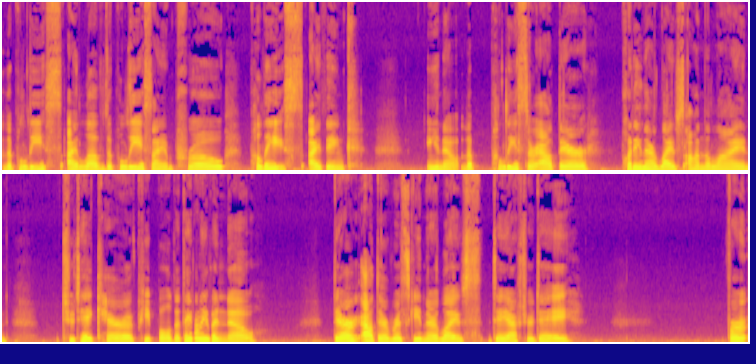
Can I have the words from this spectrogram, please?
the police. I love the police. I am pro police. I think, you know, the police are out there putting their lives on the line to take care of people that they don't even know. They're out there risking their lives day after day for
